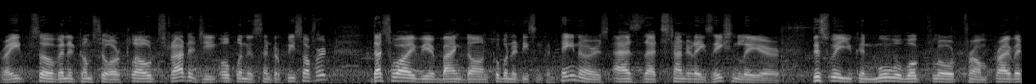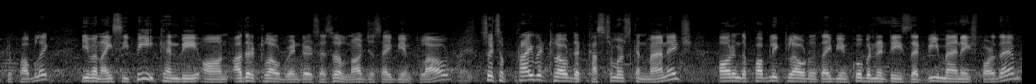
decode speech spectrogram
right? So when it comes to our cloud strategy, open is centerpiece of it. That's why we have banked on Kubernetes and containers as that standardization layer. This way you can move a workflow from private to public. Even ICP can be on other cloud vendors as well, not just IBM Cloud. Right. So it's a private cloud that customers can manage, or in the public cloud with IBM Kubernetes that we manage for them.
